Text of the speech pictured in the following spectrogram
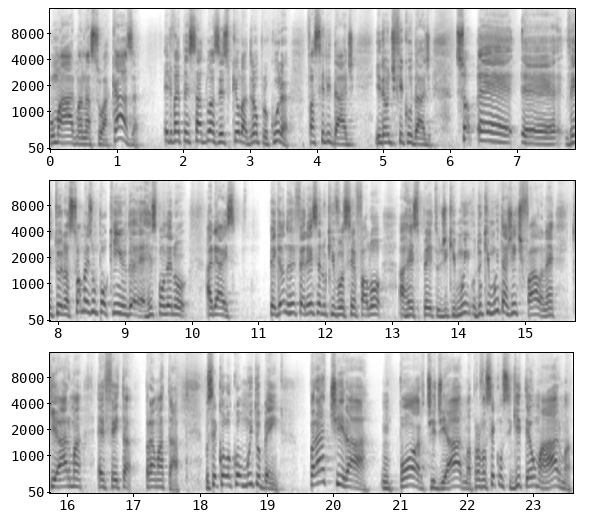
uma arma na sua casa, ele vai pensar duas vezes, porque o ladrão procura facilidade e não dificuldade. Só, é, é, Ventura, só mais um pouquinho, é, respondendo, aliás, pegando referência no que você falou a respeito de que, do que muita gente fala, né? Que arma é feita para matar. Você colocou muito bem. Para tirar um porte de arma, para você conseguir ter uma arma.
